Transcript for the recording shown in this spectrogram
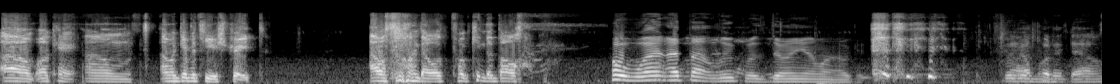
Um, okay, um, I'm gonna give it to you straight. I was the one that was poking the doll. Oh, what? I thought Luke was doing it. I'm like, okay. Look I'll at put it down.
